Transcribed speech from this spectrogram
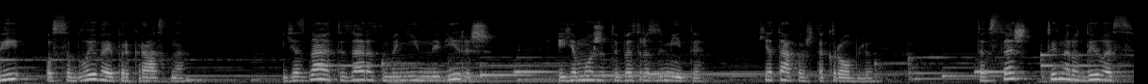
Ти особлива і прекрасна. Я знаю, ти зараз мені не віриш, і я можу тебе зрозуміти. Я також так роблю. Та все ж ти народилась,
